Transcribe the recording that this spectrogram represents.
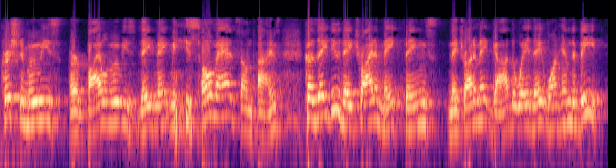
Christian movies or Bible movies, they make me so mad sometimes because they do. They try to make things, they try to make God the way they want Him to be.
